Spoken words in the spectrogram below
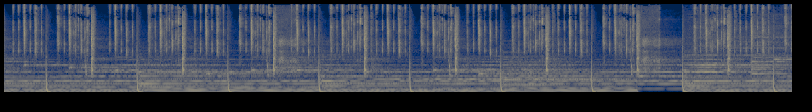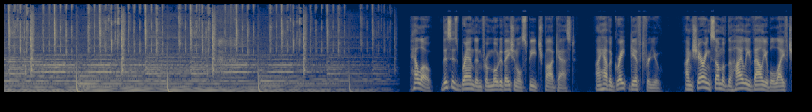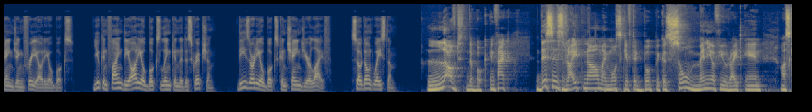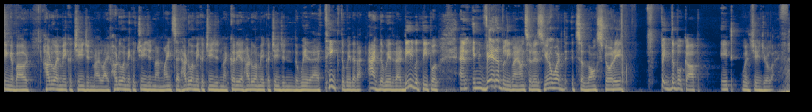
Hello, this is Brandon from Motivational Speech Podcast. I have a great gift for you. I'm sharing some of the highly valuable life changing free audiobooks. You can find the audiobooks link in the description. These audiobooks can change your life. So don't waste them. Loved the book. In fact, this is right now my most gifted book because so many of you write in asking about how do I make a change in my life? How do I make a change in my mindset? How do I make a change in my career? How do I make a change in the way that I think, the way that I act, the way that I deal with people? And invariably, my answer is, you know what? It's a long story. Pick the book up. It will change your life.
